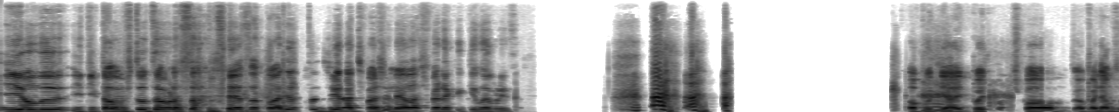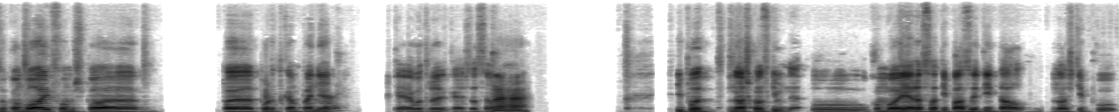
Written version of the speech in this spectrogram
e ele, e tipo, estávamos todos abraçados a essa toalha, todos virados para a janela à espera que aquilo abrisse. Oh, puto, yeah, e depois fomos para, apanhámos o comboio, fomos para, para Porto de Campanhã, que é outra que é a estação. E pô, nós conseguimos. O, o comboio era só tipo às 8 e tal. Nós tipo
